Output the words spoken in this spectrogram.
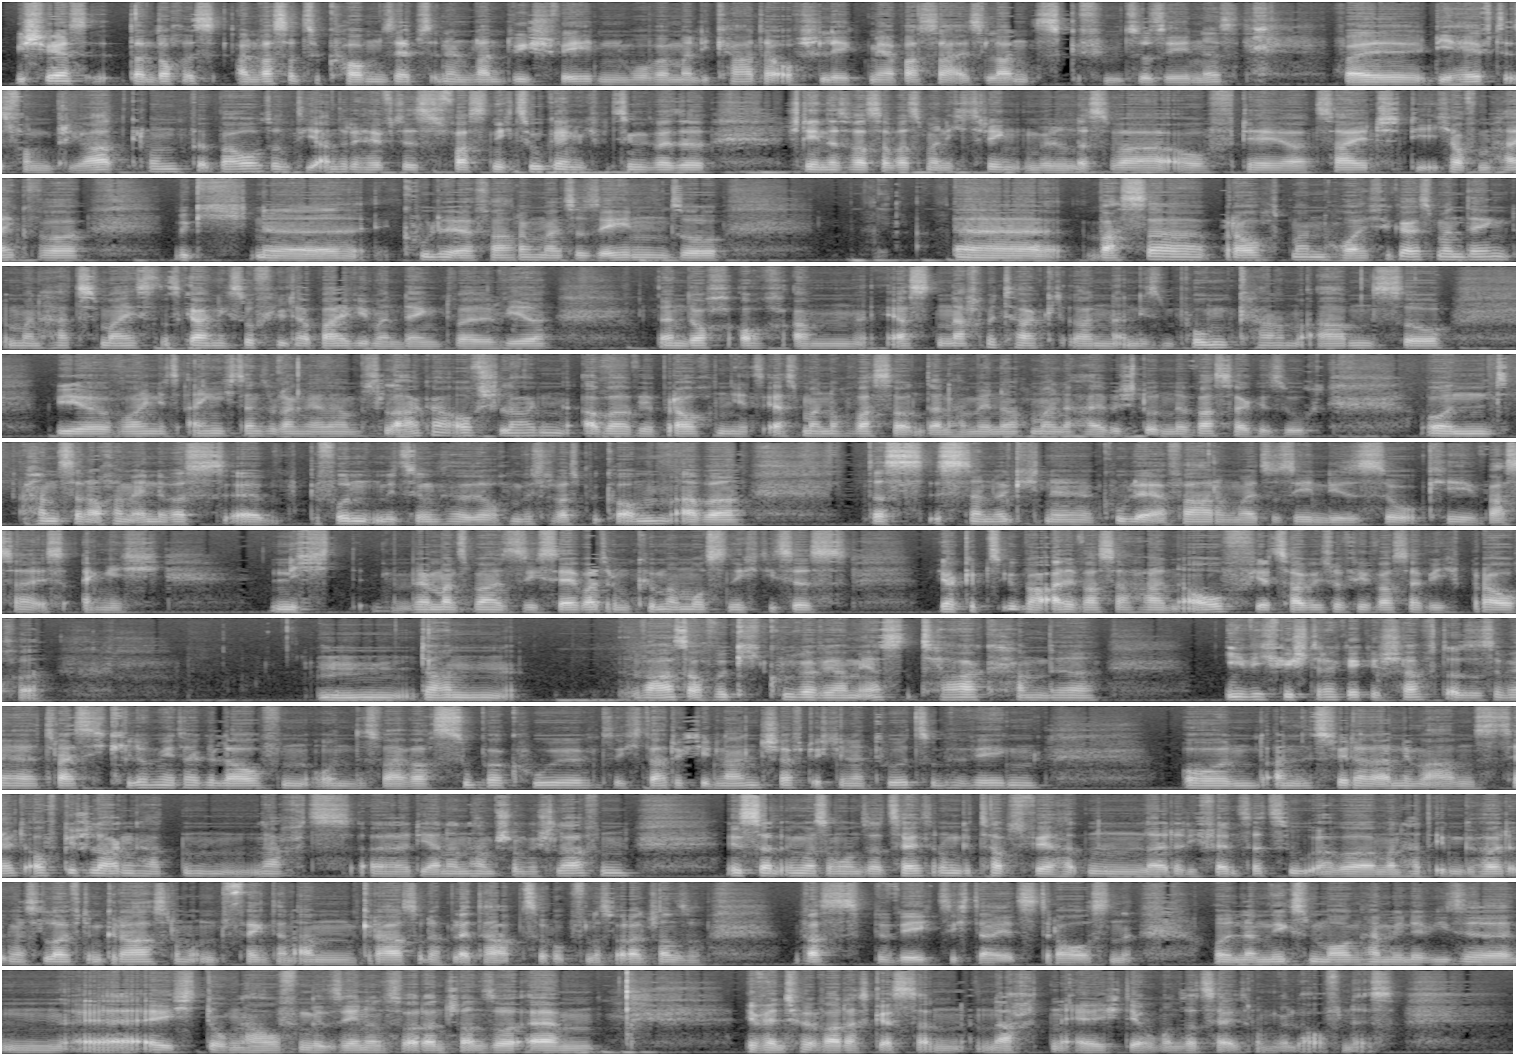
wie schwer es dann doch ist, an Wasser zu kommen, selbst in einem Land wie Schweden, wo, wenn man die Karte aufschlägt, mehr Wasser als Landsgefühl zu sehen ist. Weil die Hälfte ist vom Privatgrund bebaut und die andere Hälfte ist fast nicht zugänglich, beziehungsweise stehen das Wasser, was man nicht trinken will. Und das war auf der Zeit, die ich auf dem Hike war, wirklich eine coole Erfahrung mal zu sehen. So äh, Wasser braucht man häufiger als man denkt und man hat meistens gar nicht so viel dabei, wie man denkt, weil wir dann doch auch am ersten Nachmittag dann an diesem Punkt kamen, abends so, wir wollen jetzt eigentlich dann so lange das Lager aufschlagen, aber wir brauchen jetzt erstmal noch Wasser und dann haben wir noch mal eine halbe Stunde Wasser gesucht und haben es dann auch am Ende was äh, gefunden, beziehungsweise auch ein bisschen was bekommen, aber das ist dann wirklich eine coole Erfahrung, mal zu sehen, dieses so, okay, Wasser ist eigentlich nicht, wenn man es mal sich selber darum kümmern muss, nicht dieses, ja, gibt es überall Wasserhahn auf, jetzt habe ich so viel Wasser, wie ich brauche. Mm, dann war es auch wirklich cool, weil wir am ersten Tag haben wir ewig viel Strecke geschafft. Also sind wir 30 Kilometer gelaufen und es war einfach super cool, sich da durch die Landschaft, durch die Natur zu bewegen. Und als wir dann an dem Abend das Zelt aufgeschlagen hatten, nachts, äh, die anderen haben schon geschlafen, ist dann irgendwas um unser Zelt rumgetapst. Wir hatten leider die Fenster zu, aber man hat eben gehört, irgendwas läuft im Gras rum und fängt dann an, Gras oder Blätter abzurupfen. Das war dann schon so, was bewegt sich da jetzt draußen? Und am nächsten Morgen haben wir in der Wiese einen äh, Elchdunghaufen gesehen und es war dann schon so, ähm, eventuell war das gestern Nacht ein Elch, der um unser Zelt rumgelaufen ist.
